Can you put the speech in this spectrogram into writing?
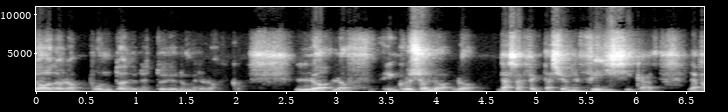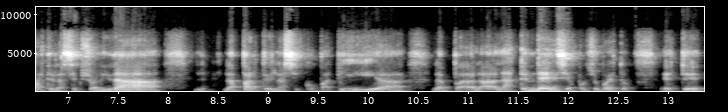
todos los puntos de un estudio numerológico. Incluso las afectaciones físicas, la parte de la sexualidad, la parte de la psicopatía, las tendencias, por supuesto, este,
